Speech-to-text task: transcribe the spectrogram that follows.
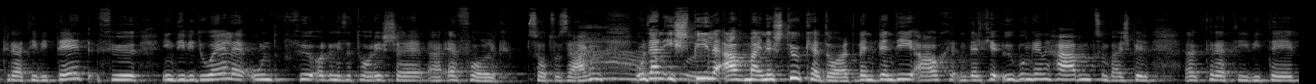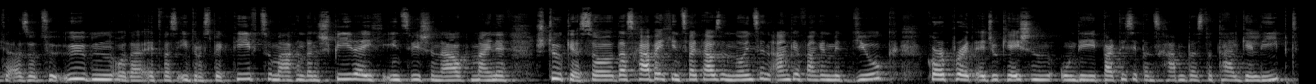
Kreativität für individuelle und für organisatorische äh, Erfolg sozusagen. Ah, und dann, ich spiele auch meine Stücke dort. Wenn, wenn die auch welche Übungen haben, zum Beispiel äh, Kreativität, also zu üben oder etwas introspektiv zu machen, dann spiele ich inzwischen auch meine Stücke. So, das habe ich in 2019 angefangen mit Duke, Corporate Education und die Participants haben das total geliebt.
